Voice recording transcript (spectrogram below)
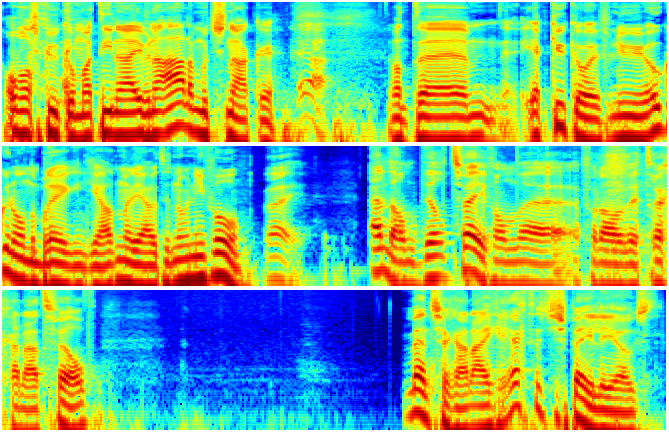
Of als Cuco Martina even naar adem moet snakken. Ja. Want ehm ja, Cuco heeft nu ook een onderbreking gehad, maar die houdt het nog niet vol. Nee. En dan deel 2 van, eh voordat we weer terug gaan naar het veld. Mensen gaan eigen rechtertje spelen, Joost.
